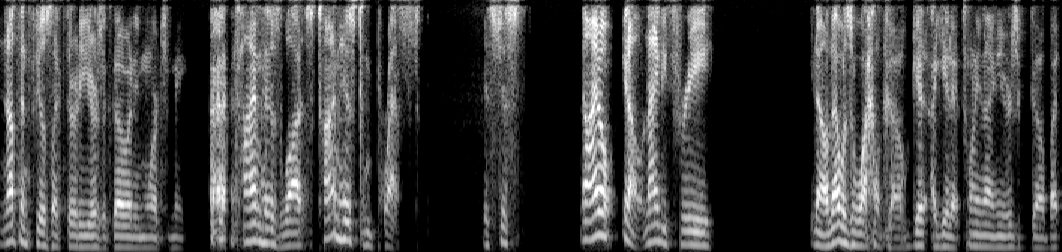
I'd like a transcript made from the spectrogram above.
Nothing feels like 30 years ago anymore to me. time has lost, time has compressed. It's just Now I don't, you know, 93, you know, that was a while ago. Get I get it, 29 years ago, but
